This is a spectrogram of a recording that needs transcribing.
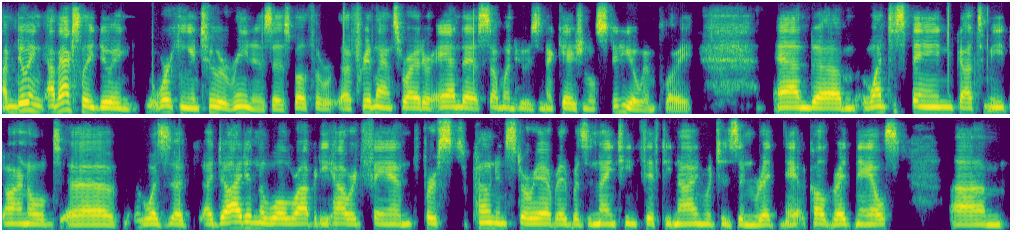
I'm doing, I'm actually doing, working in two arenas as both a, a freelance writer and as someone who's an occasional studio employee. And um, went to Spain, got to meet Arnold, uh, was a, a dyed in the wool Robert E. Howard fan. First Conan story I read was in 1959, which is in Red Nail, called Red Nails. Um,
